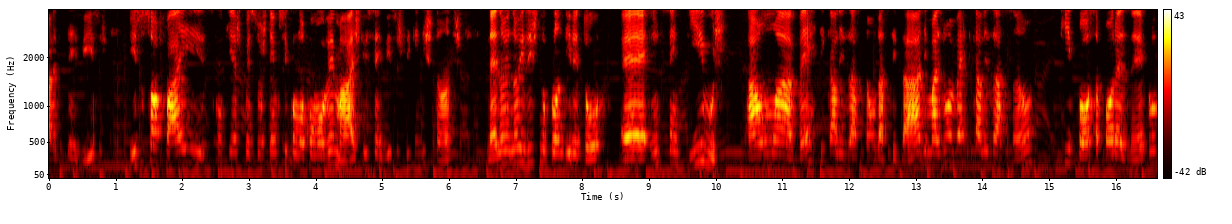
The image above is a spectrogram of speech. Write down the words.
área de serviços. Isso só faz com que as pessoas tenham que se locomover mais, que os serviços fiquem distantes. Né? Não, não existe no plano diretor é, incentivos a uma verticalização da cidade, mas uma verticalização que possa, por exemplo,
